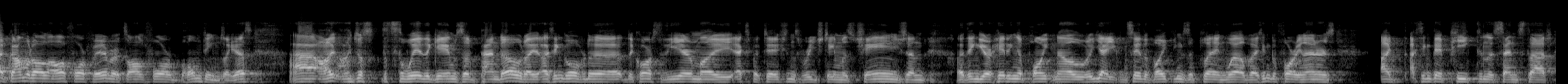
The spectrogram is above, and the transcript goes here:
I've gone with all, all four favourites, all four home teams, I guess. Uh, I, I just, that's the way the games have panned out. I, I think over the, the course of the year, my expectations for each team has changed. And I think you're hitting a point now. Yeah, you can say the Vikings are playing well, but I think the 49ers, I, I think they peaked in the sense that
